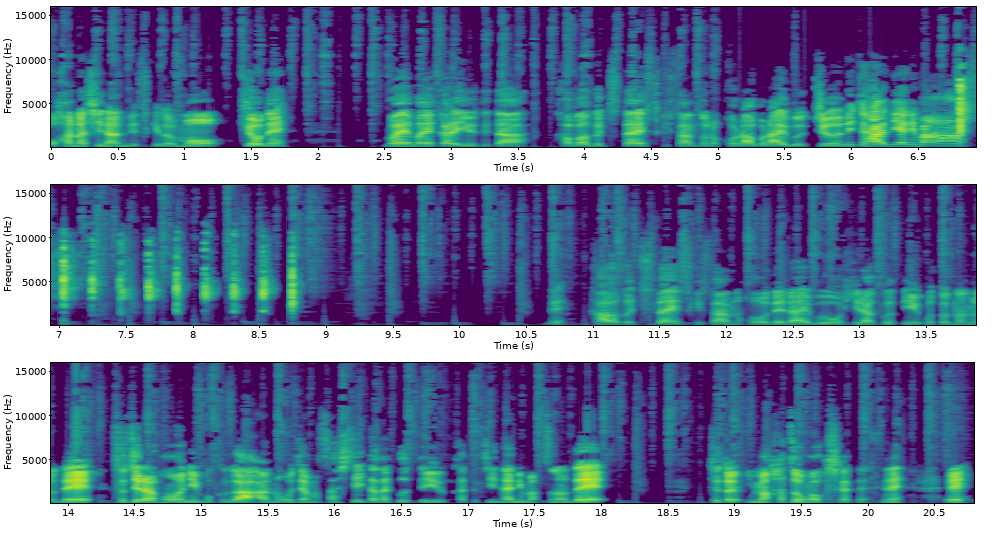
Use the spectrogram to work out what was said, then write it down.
お話なんですけども、今日ね、前々から言ってた川口大輔さんとのコラボライブ12時半にやりますで、川口大輔さんの方でライブを開くっていうことなので、そちらの方に僕があのお邪魔させていただくっていう形になりますので、ちょっと今発音が欲しかったですね。え、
